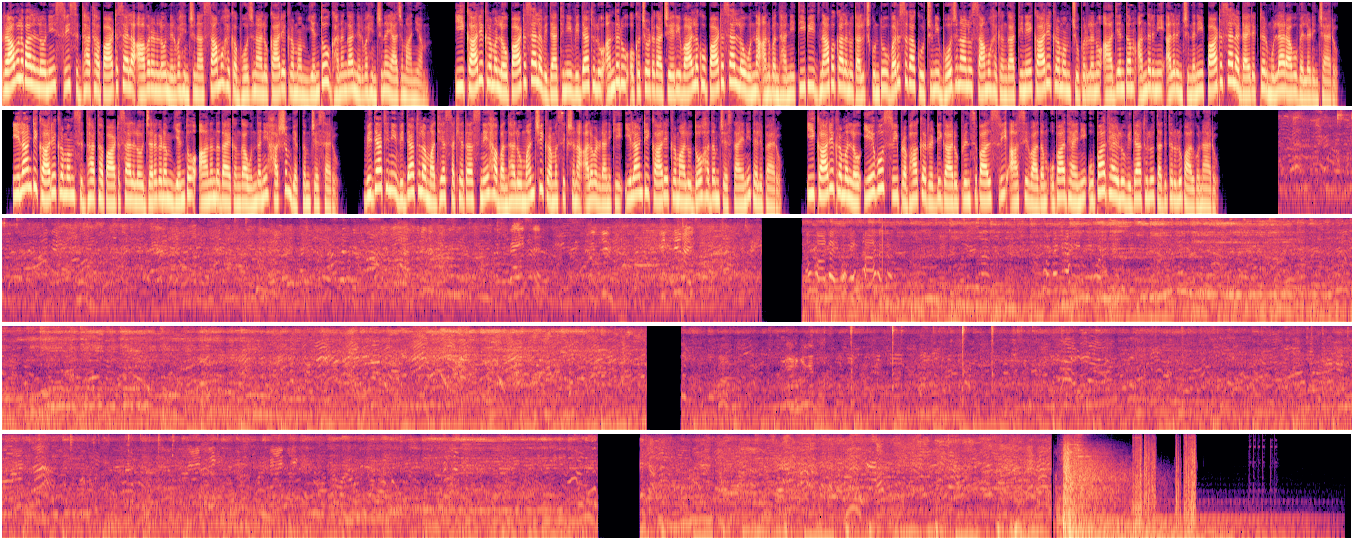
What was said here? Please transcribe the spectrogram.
రావులపాలెంలోని శ్రీ సిద్ధార్థ పాఠశాల ఆవరణలో నిర్వహించిన సామూహిక భోజనాలు కార్యక్రమం ఎంతో ఘనంగా నిర్వహించిన యాజమాన్యం. ఈ కార్యక్రమంలో పాఠశాల విద్యార్థిని విద్యార్థులు అందరూ ఒకచోటగా చేరి వాళ్ళకు పాఠశాలలో ఉన్న అనుబంధాన్ని తీపి జ్ఞాపకాలను తలుచుకుంటూ వరుసగా కూర్చుని భోజనాలు సామూహికంగా తినే కార్యక్రమం చూపురులను ఆద్యంతం అందరినీ అలరించిందని పాఠశాల డైరెక్టర్ ముల్లారావు వెల్లడించారు. ఇలాంటి కార్యక్రమం సిద్ధార్థ పాఠశాలలో జరగడం ఎంతో ఆనందదాయకంగా ఉందని హర్షం వ్యక్తం చేశారు. విద్యార్థిని విద్యార్థుల మధ్య సఖ్యత స్నేహ బంధాలు మంచి క్రమశిక్షణ అలవడడానికి ఇలాంటి కార్యక్రమాలు దోహదం చేస్తాయని తెలిపారు. ఈ కార్యక్రమంలో ఏవో శ్రీ ప్రభాకర్ రెడ్డి గారు ప్రిన్సిపాల్ శ్రీ ఆశీర్వాదం ఉపాధ్యాయుని ఉపాధ్యాయులు విద్యార్థులు తదితరులు పాల్గొన్నారు.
